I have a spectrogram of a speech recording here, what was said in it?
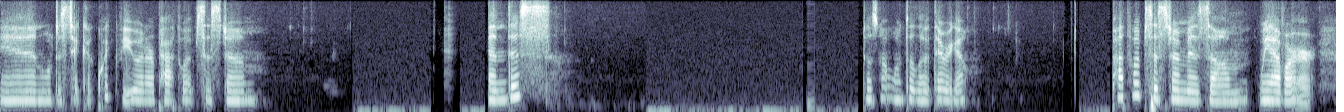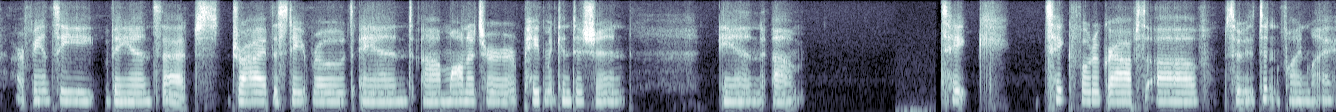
And we'll just take a quick view at our PathWeb system. And this does not want to load. There we go. PathWeb system is, um, we have our, our fancy vans that drive the state roads and uh, monitor pavement condition and um, take take photographs of, so it didn't find my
